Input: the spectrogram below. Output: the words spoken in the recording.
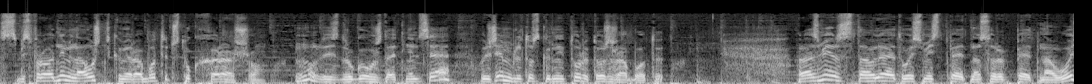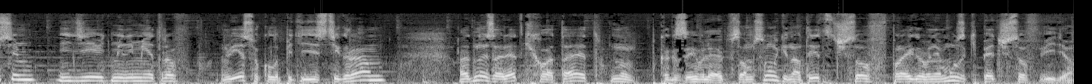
С беспроводными наушниками работает штука хорошо. Ну, здесь другого ждать нельзя. В режиме Bluetooth гарнитуры тоже работают. Размер составляет 85 на 45 на 8 и 9 миллиметров. Вес около 50 грамм. Одной зарядки хватает, ну, как заявляют в Samsung, на 30 часов проигрывания музыки, 5 часов видео.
